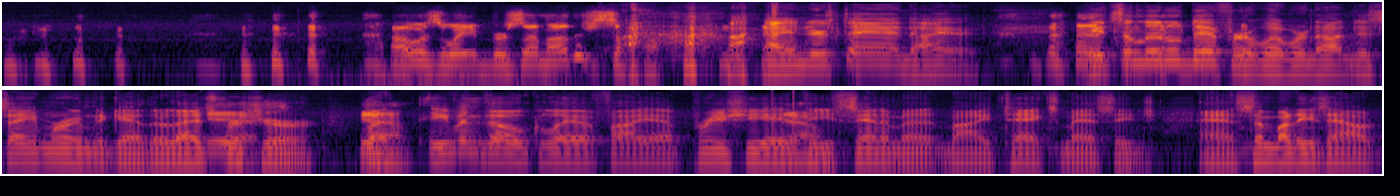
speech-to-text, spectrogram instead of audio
I was waiting for some other song. I understand. I it's a little different when we're not in the same room together. That's for Yes. sure. Yeah. But even though Cliff, I appreciate Yeah. the sentiment by text message, and somebody's out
